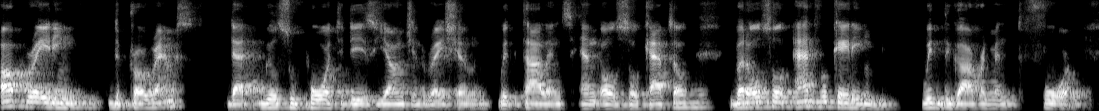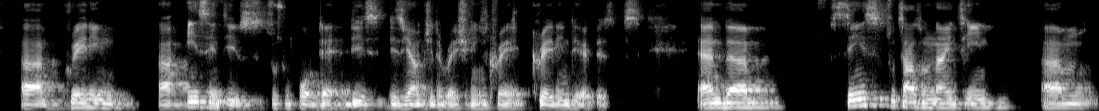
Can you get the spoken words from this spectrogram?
operating the programs that will support this young generation with talents and also capital, but also advocating with the government for uh, creating uh, incentives to support the, this this young generation in create, creating their business. And um, since 2019, um,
